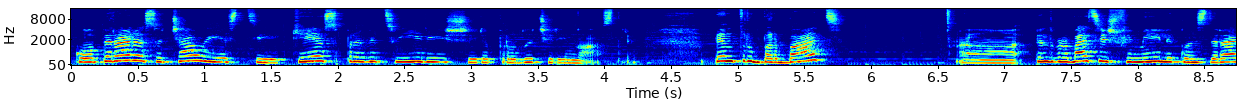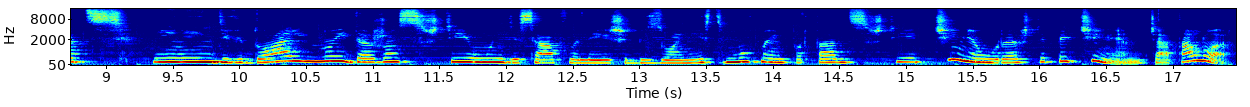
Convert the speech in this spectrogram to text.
Cooperarea socială este cheia supraviețuirii și reproducerii noastre. Pentru bărbați, Uh, pentru bărbații și femeile considerați individuali, nu e de ajuns să știe unde se află lei și bizoni. Este mult mai important să știe cine urăște pe cine în ceata lor.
